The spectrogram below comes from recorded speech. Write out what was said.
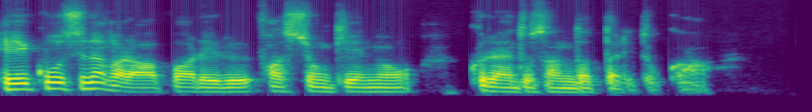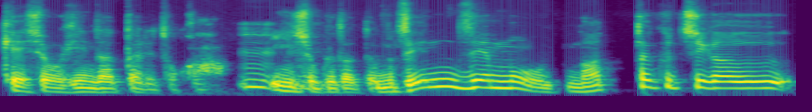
並行しながらアパレルファッション系のクライアントさんだったりとか化粧品だったりとかうんうん飲食だったり、もう全然もう全く違う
